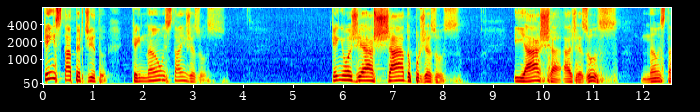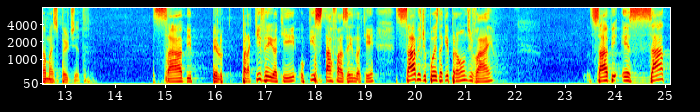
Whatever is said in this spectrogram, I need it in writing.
Quem está perdido? Quem não está em Jesus. Quem hoje é achado por Jesus e acha a Jesus, não está mais perdido. Sabe para que veio aqui, o que está fazendo aqui, sabe depois daqui para onde vai, sabe exatamente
